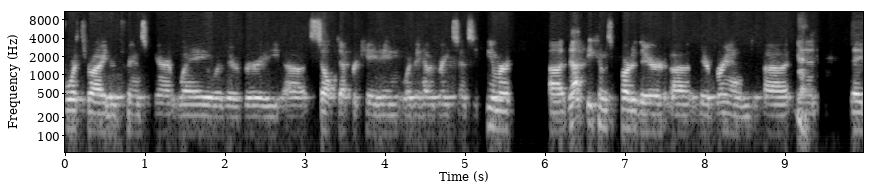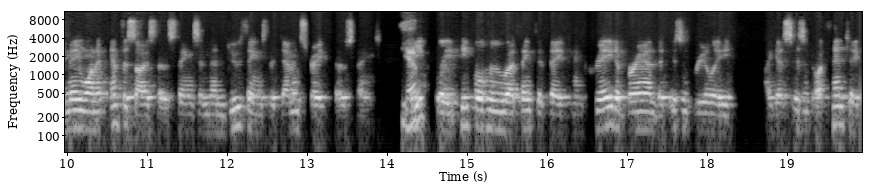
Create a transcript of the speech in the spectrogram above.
forthright or transparent way, or they're very uh, self-deprecating, or they have a great sense of humor, uh, that becomes part of their uh, their brand, yeah. and they may want to emphasize those things and then do things that demonstrate those things. Yep. Equally, people who think that they can create a brand that isn't really, I guess, isn't authentic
